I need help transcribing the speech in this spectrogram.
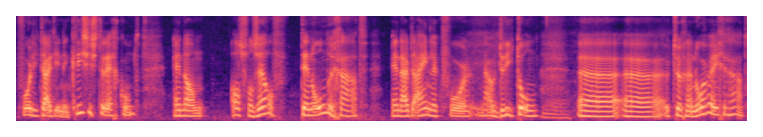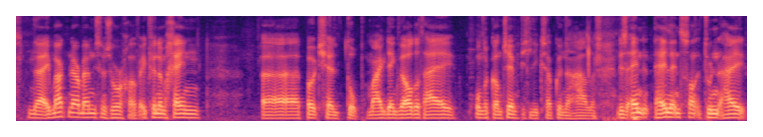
voor die tijd in een crisis terechtkomt. En dan als vanzelf ten onder gaat. En uiteindelijk voor nou, drie ton eh, eh, terug naar Noorwegen gaat. Nee, ik maak me daar bij hem niet zo'n zorgen over. Ik vind hem geen eh, potentiële top. Maar ik denk wel dat hij onderkant Champions League zou kunnen halen. Dus een hele interessante... Toen hij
